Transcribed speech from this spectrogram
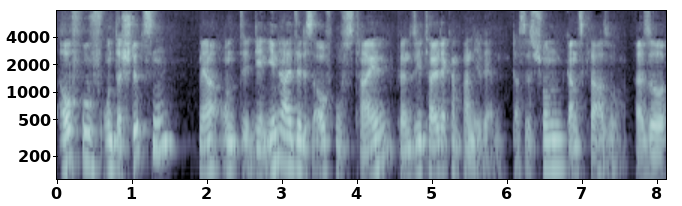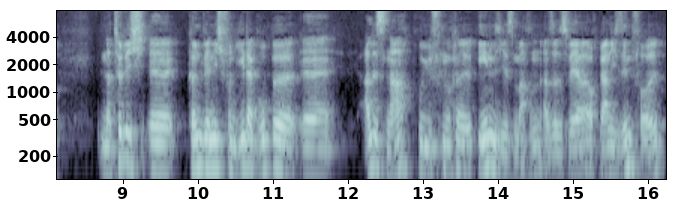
Aufruf unterstützen, ja, und den Inhalte des Aufrufs teilen, können sie Teil der Kampagne werden. Das ist schon ganz klar so. Also natürlich äh, können wir nicht von jeder Gruppe äh, alles nachprüfen oder ähnliches machen. Also das wäre auch gar nicht sinnvoll,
